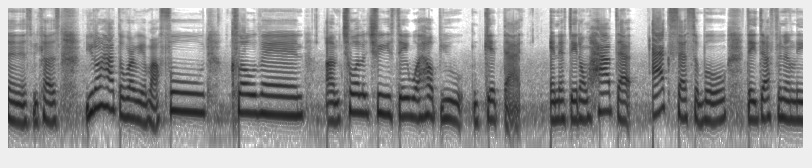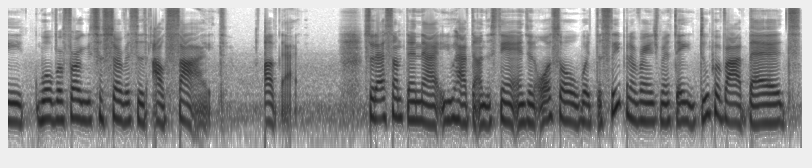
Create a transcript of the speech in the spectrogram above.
is because you don't have to worry about food, clothing, um, toiletries. They will help you get that. And if they don't have that accessible, they definitely will refer you to services outside of that. So that's something that you have to understand. And then also with the sleeping arrangements, they do provide beds.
